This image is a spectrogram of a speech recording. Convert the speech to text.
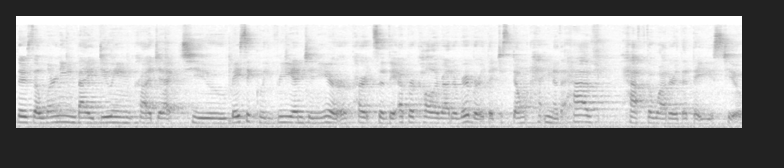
there's a learning by doing project to basically re-engineer parts of the upper Colorado River that just don't, you know, that have half the water that they used to.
